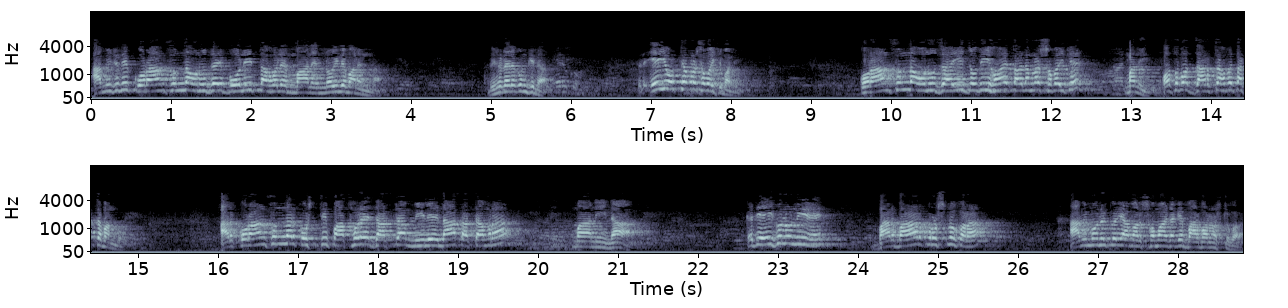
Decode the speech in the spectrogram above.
আমি যদি কোরআন সন্না অনুযায়ী বলি তাহলে মানেন নইলে মানেন না। বিষয়টা এরকম কিনা? এই অর্থে আমরা সবাইকে মানি। কোরআন সন্না অনুযায়ী যদি হয় তাহলে আমরা সবাইকে মানি, অথবা যারটা হবে তারটা মানব। আর কোরআন সুন্দর কোষ্ঠী পাথরে যারটা মিলে না, তারটা আমরা মানি না। কাজে এইগুলো নিয়ে বারবার প্রশ্ন করা, আমি মনে করি আমার সময়টাকে বারবার নষ্ট করা।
